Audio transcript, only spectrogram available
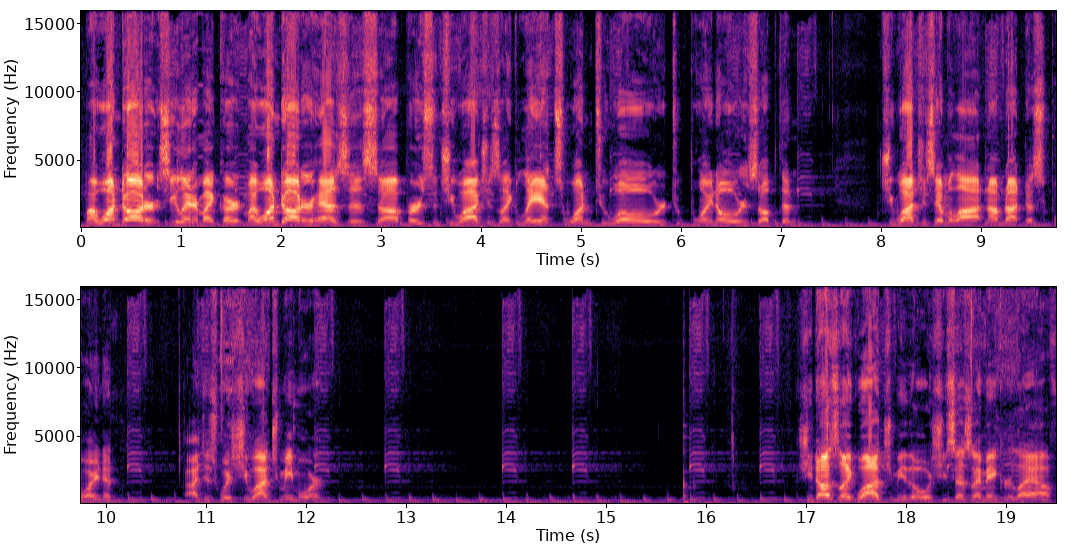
My one daughter, see you later, Minecart. My one daughter has this uh, person she watches, like Lance 120 or 2.0 or something. She watches him a lot, and I'm not disappointed. I just wish she watched me more. She does like watching me, though. She says I make her laugh.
